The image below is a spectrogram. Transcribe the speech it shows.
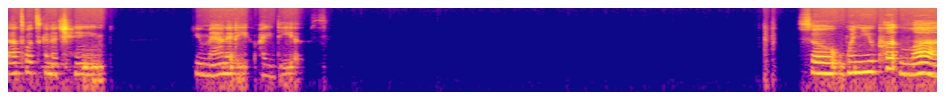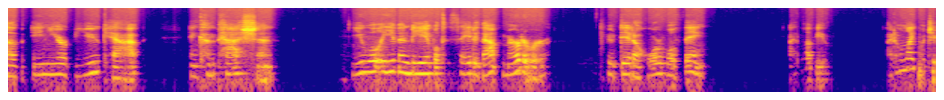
That's what's going to change humanity's ideas. So when you put love in your view cap, and compassion, you will even be able to say to that murderer who did a horrible thing, I love you. I don't like what you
